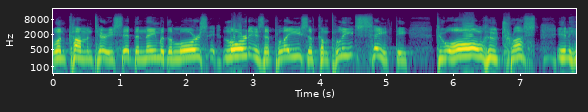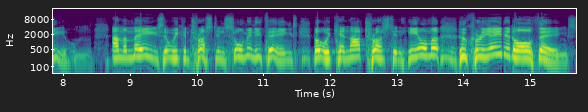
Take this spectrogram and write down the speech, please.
One commentary said the name of the Lord's, Lord is a place of complete safety to all who trust in Him. I'm amazed that we can trust in so many things, but we cannot trust in Him who created all things.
